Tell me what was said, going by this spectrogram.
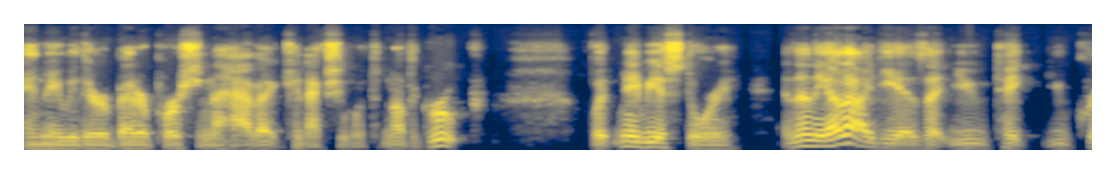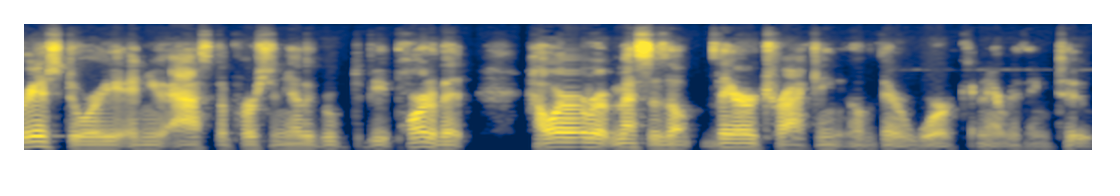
and maybe they're a better person to have a connection with another group. But maybe a story. And then the other idea is that you take you create a story and you ask the person in the other group to be part of it. However, it messes up their tracking of their work and everything too.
